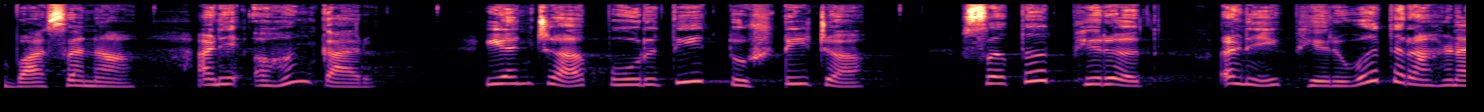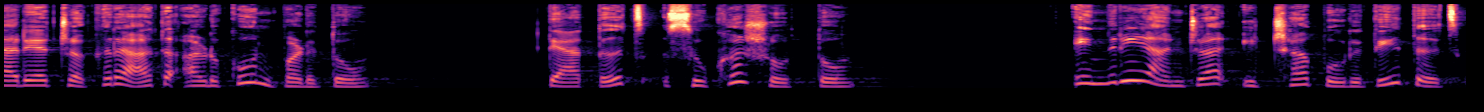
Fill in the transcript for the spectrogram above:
वासना आणि अहंकार यांच्या पूर्ती तुष्टीच्या सतत फिरत आणि फिरवत राहणाऱ्या चक्रात अडकून पडतो. त्यातच सुख शोधतो. इंद्रियांच्या इच्छापूर्तीतच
